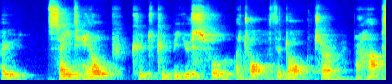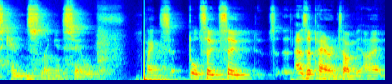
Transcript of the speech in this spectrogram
outside help could, could be useful, a talk with the doctor, perhaps counselling itself. Thanks, Paul. So, so as a parent, I'm, I,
